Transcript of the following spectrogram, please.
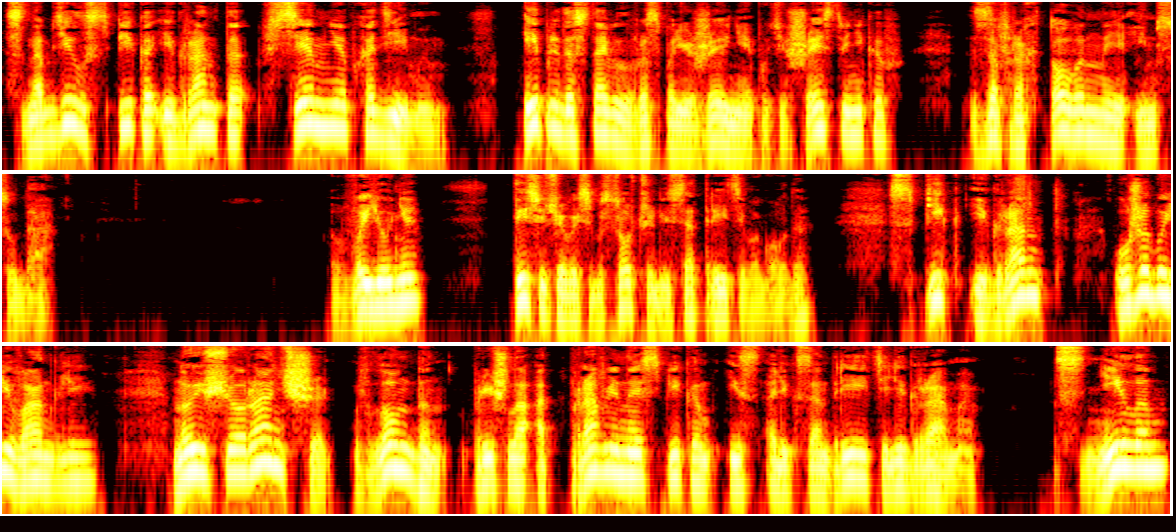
снабдил Спика и Гранта всем необходимым и предоставил в распоряжение путешественников зафрахтованные им суда. В июне 1863 года Спик и Грант уже были в Англии, но еще раньше в Лондон пришла отправленная Спиком из Александрии телеграмма «С Нилом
